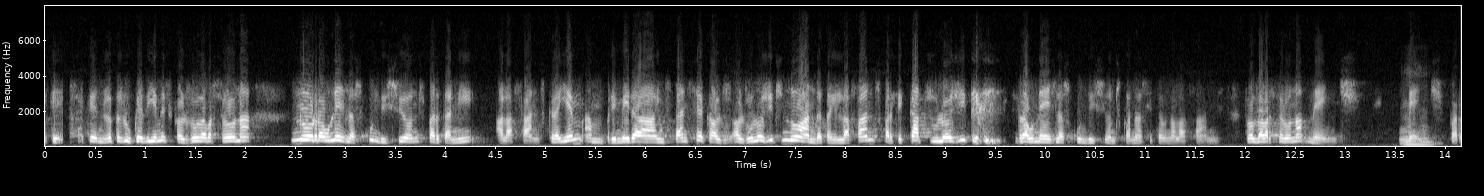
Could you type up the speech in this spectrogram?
El que passa que nosaltres el que diem és que el Zoo de Barcelona no reuneix les condicions per tenir elefants. Creiem, en primera instància, que els, els zoològics no han de tenir elefants perquè cap zoològic reuneix les condicions que necessita un elefant. Però el de Barcelona, menys. Menys, per,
